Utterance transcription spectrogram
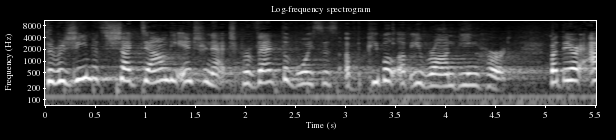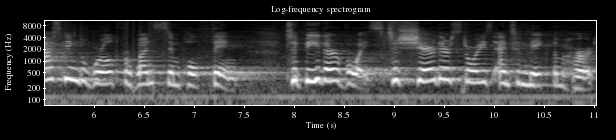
The regime has shut down the internet to prevent the voices of the people of Iran being heard, but they are asking the world for one simple thing, to be their voice, to share their stories and to make them heard.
